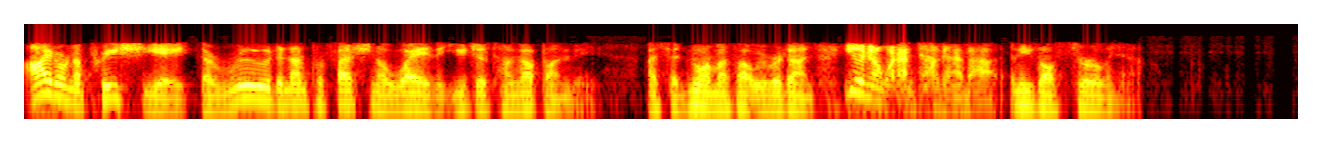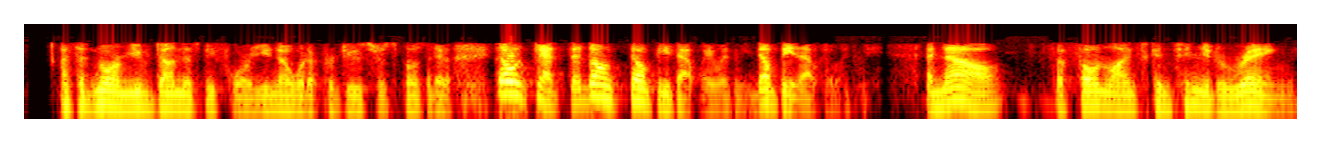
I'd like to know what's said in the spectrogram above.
I don't appreciate the rude and unprofessional way that you just hung up on me. I said, Norm, I thought we were done. You know what I'm talking about. And he's all surly now. I said, Norm, you've done this before. You know what a producer's supposed to do. Don't get the, don't don't be that way with me. Don't be that way with me. And now the phone lines continue to ring,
